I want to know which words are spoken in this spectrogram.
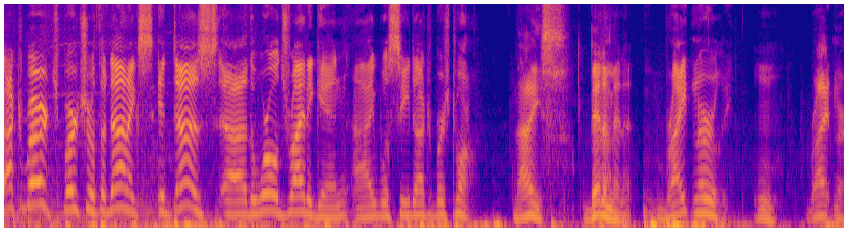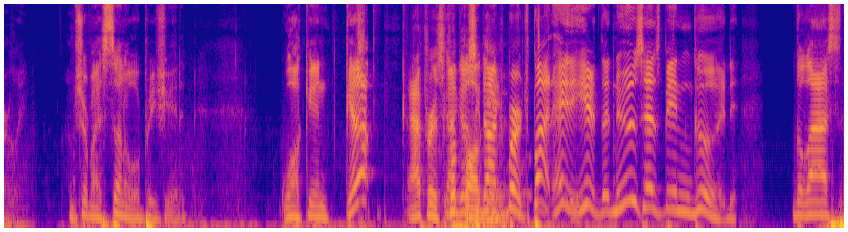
Dr. Birch, Birch Orthodontics. It does. Uh, the world's right again. I will see Dr. Birch tomorrow. Nice. Been a minute. Bright and early. Bright and early. I'm sure my son will appreciate it. Walk in, get up. After his Gotta go football see Dr. game. Birch. But hey, here, the news has been good the last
